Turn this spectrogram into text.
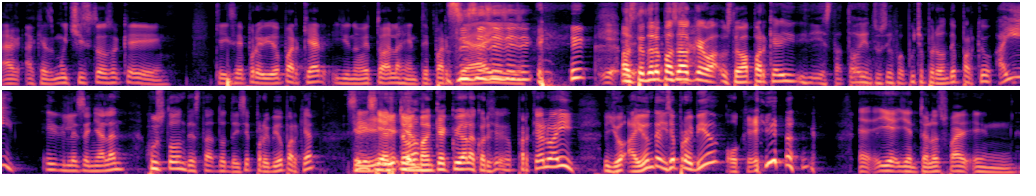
A- Acá es muy chistoso que, que dice prohibido parquear y uno ve toda la gente Sí, parqueada. sí, sí, y- sí, sí. y- A usted no le ha pasado que va- usted va a parquear y, y está todo bien, entonces fue, pucha, pero ¿dónde parqueo? Ahí. Y le señalan justo donde está, donde dice prohibido parquear. Sí, y, ¿cierto? Y el man que cuida la correa dice, parquéalo ahí. Y yo, ¿ahí donde dice prohibido? Ok. Eh, y, y en todos los en,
